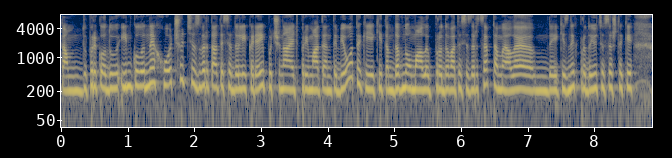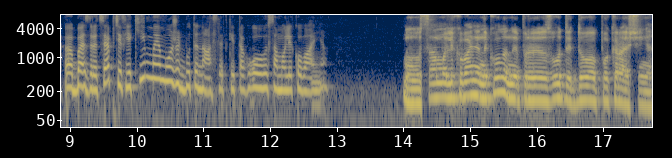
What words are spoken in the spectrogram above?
там, до прикладу, інколи не хочуть звертатися до лікаря і починають приймати антибіотики, які там давно мали продаватися з рецептами, але деякі з них продаються все ж таки е, без рецептів. Якими можуть бути наслідки такого самолікування? Ну, самолікування ніколи не призводить до покращення.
